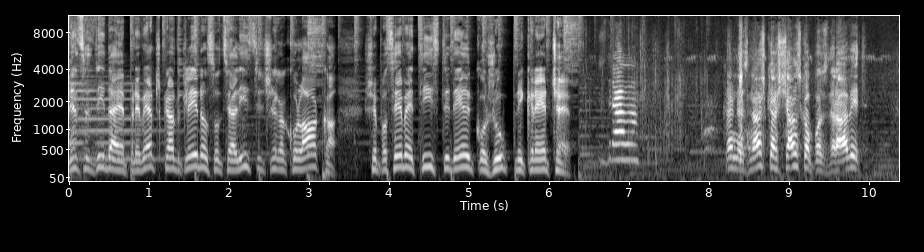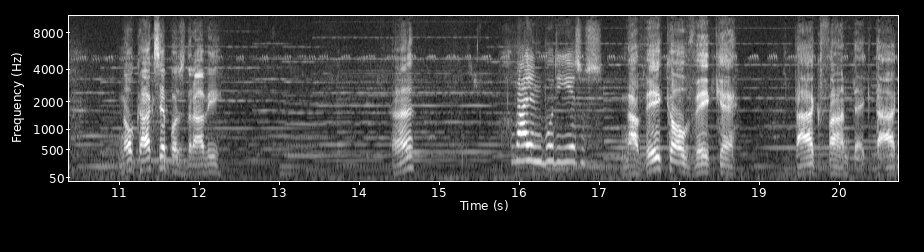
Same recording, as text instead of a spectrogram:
Meni se zdi, da je prevečkrat gledal socialističnega kolaka, še posebej tisti del, ko župnik reče. Zdravo. Kaj ne znaš krščansko pozdraviti? No, kak se pozdravi? A? Hvaljen bodi Jezus. Na veko veke. Tak, fantek, tak.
